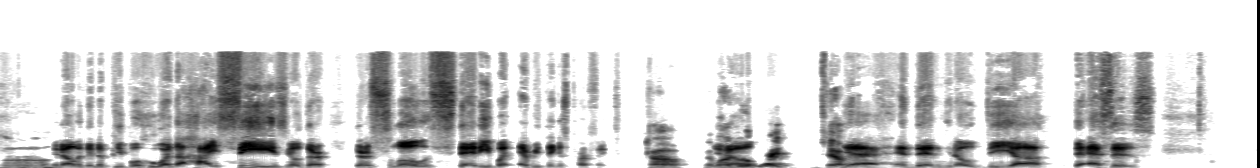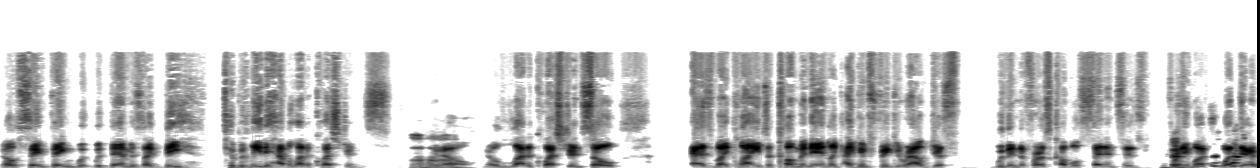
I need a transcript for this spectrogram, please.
Mhm. you know, and then the people who are the high C's, you know, they're they're slow, steady, but everything is perfect. Oh, they want to do it right. Yeah. Yeah, and then you know the uh the S's, you know, same thing with, with them is like they typically they have a lot of questions, Mhm. you know, you know, a lot of questions. So as my clients are coming in, like I can figure out just within the first couple sentences pretty much what their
